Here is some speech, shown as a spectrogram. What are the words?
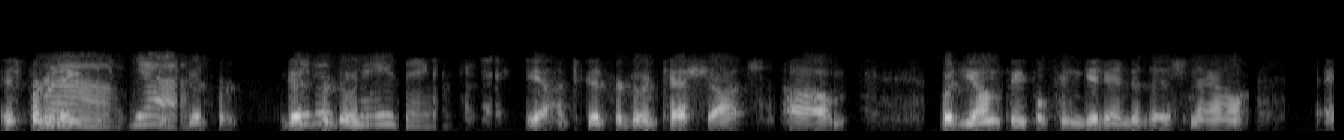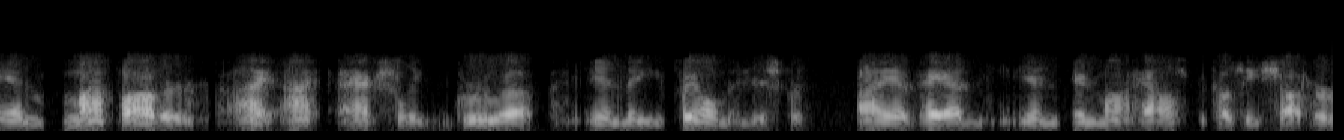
it's pretty wow. neat. Yeah. It's good for good it for doing amazing. Yeah, it's good for doing test shots. Um, but young people can get into this now. And my father, I I actually grew up in the film industry. I have had in in my house because he shot her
